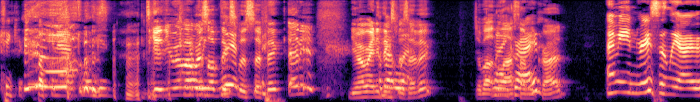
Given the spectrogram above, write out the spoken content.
Kick your fucking ass, Logan. Can you remember something live? specific, Annie? Do you remember anything About what? specific about When the last time you cried? Cried? I mean, recently I,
